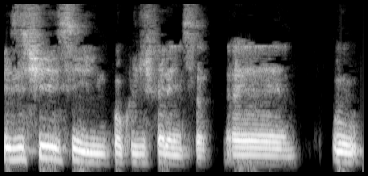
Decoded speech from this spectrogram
Existe, sim, um pouco de diferença. É, o,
